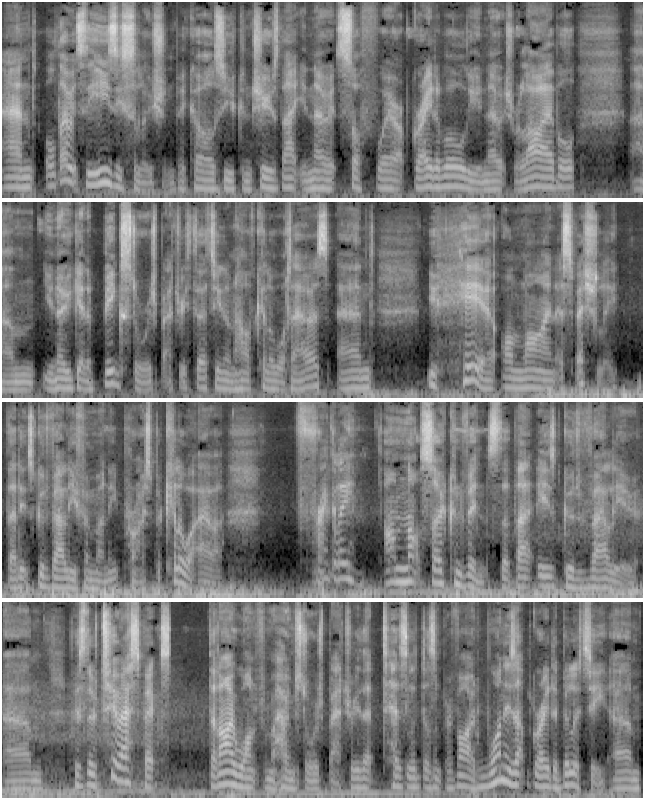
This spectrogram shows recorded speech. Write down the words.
And although it's the easy solution because you can choose that, you know it's software upgradable, you know it's reliable, um, you know you get a big storage battery, 13.5 kilowatt hours, and you hear online especially that it's good value for money, price per kilowatt hour frankly, I'm not so convinced that that is good value um, because there are two aspects that I want from a home storage battery that Tesla doesn't provide. One is upgradability. Um,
